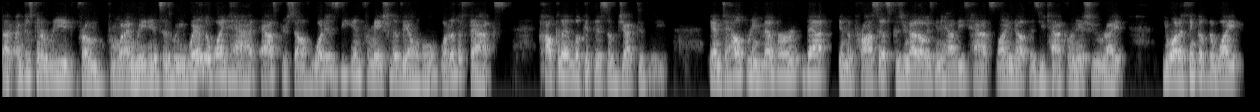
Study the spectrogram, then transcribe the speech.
I'm just going to read from, from what I'm reading. It says, when you wear the white hat, ask yourself, what is the information available? What are the facts? How can I look at this objectively? And to help remember that in the process, because you're not always going to have these hats lined up as you tackle an issue, right? You want to think of the white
